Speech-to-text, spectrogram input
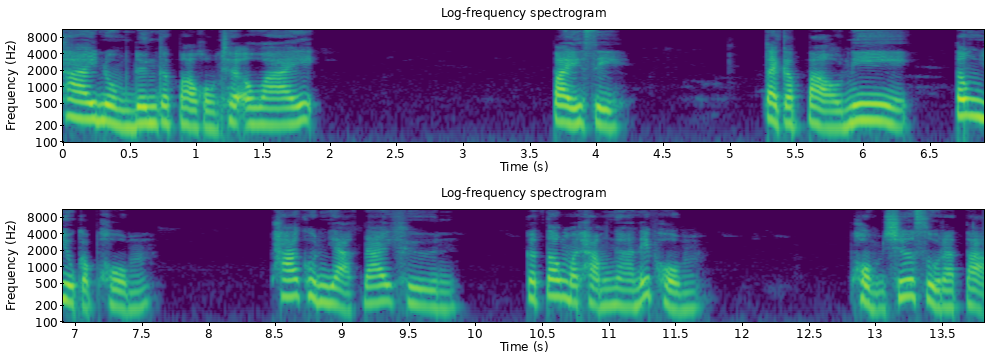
ชายหนุ่มดึงกระเป๋าของเธอเอาไว้ ไปสิ แต่กระเป๋านี่ต้องอยู่กับผม ถ้าคุณอยากได้คืน ก็ต้องมาทำงานให้ผม ผมชื่อสุรตะ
